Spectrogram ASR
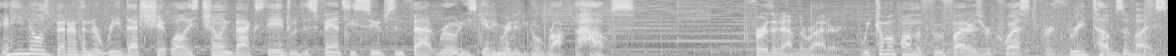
And he knows better than to read that shit while he's chilling backstage with his fancy soups and fat roadies getting ready to go rock the house. Further down the rider, we come upon the Foo Fighters' request for three tubs of ice,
